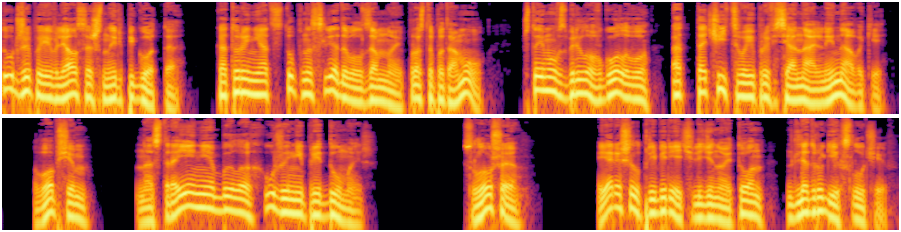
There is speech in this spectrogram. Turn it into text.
тут же появлялся шнырь Пиготта, который неотступно следовал за мной просто потому, что ему взбрело в голову отточить свои профессиональные навыки. В общем, настроение было хуже не придумаешь. Слушаю. Я решил приберечь ледяной тон для других случаев.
